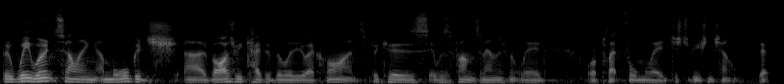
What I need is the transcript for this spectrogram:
But we weren't selling a mortgage uh, advisory capability to our clients because it was a funds management-led or a platform-led distribution channel. Yep.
